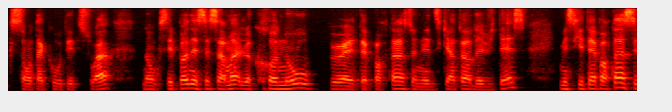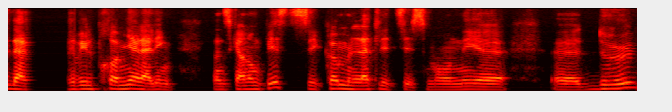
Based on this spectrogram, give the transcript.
qui sont à côté de soi. Donc, c'est pas nécessairement. Le chrono peut être important, c'est un indicateur de vitesse, mais ce qui est important, c'est d'arriver le premier à la ligne. Tandis qu'en longue piste, c'est comme l'athlétisme. On est euh, euh, deux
